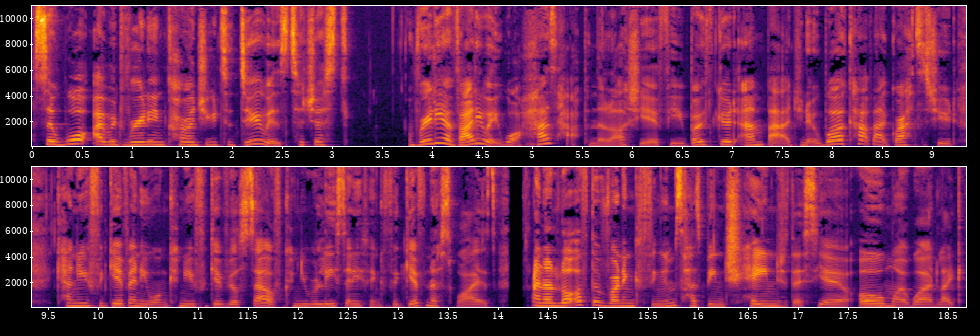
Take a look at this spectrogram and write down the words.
So, what I would really encourage you to do is to just really evaluate what has happened the last year for you, both good and bad. You know, work out that gratitude. Can you forgive anyone? Can you forgive yourself? Can you release anything forgiveness wise? And a lot of the running themes has been changed this year. Oh my word, like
